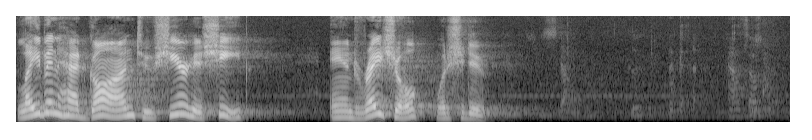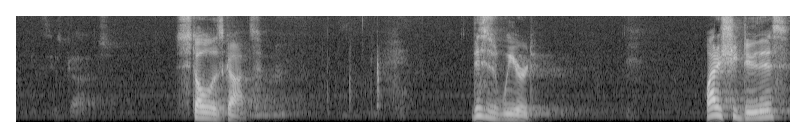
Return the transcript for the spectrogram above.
Laban had gone to shear his sheep, and Rachel, what does she do? Stole his gods. This is weird. Why does she do this?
